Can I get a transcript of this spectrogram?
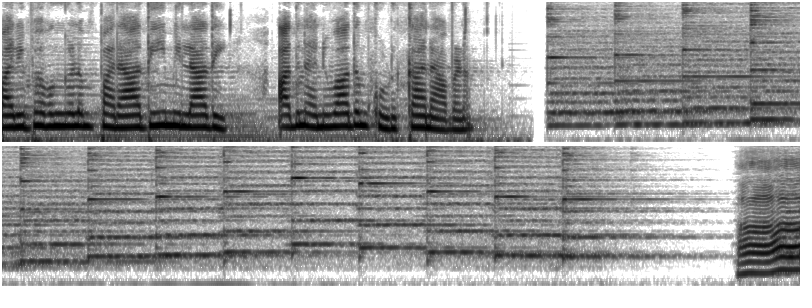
പരിഭവങ്ങളും പരാതിയുമില്ലാതെ അതിനനുവാദം കൊടുക്കാനാവണം. ആ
